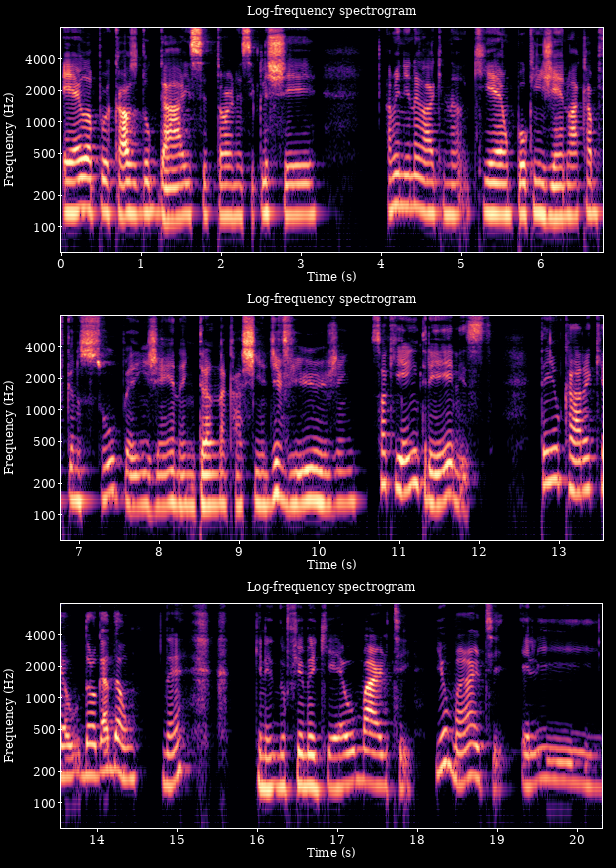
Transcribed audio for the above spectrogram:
Ela, por causa do gás, se torna esse clichê. A menina lá que, não, que é um pouco ingênua acaba ficando super ingênua, entrando na caixinha de virgem. Só que entre eles tem o cara que é o drogadão, né? que no filme aqui é o Marty. E o Marty, ele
